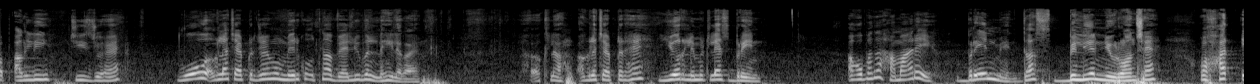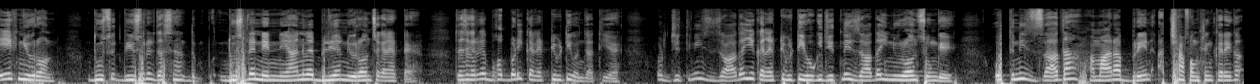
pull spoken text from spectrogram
अब अगली चीज़ जो है, वो अगला चैप्टर जो है, वो मेरे को उतना वैल्यूबल नहीं लगा है। अगला अगला चैप्टर है योर लिमिटलेस ब्रेन आपको पता हमारे ब्रेन में दस बिलियन न्यूरॉन्स हैं। और हर एक न्यूरॉन, दूसरे दूसरे दस दूसरे निन्यानवे बिलियन न्यूरॉन से कनेक्ट है। तो ऐसे करके बहुत बड़ी कनेक्टिविटी बन जाती है। और जितनी ज़्यादा ये कनेक्टिविटी होगी, जितनी ज़्यादा ये न्यूरॉन्स होंगे, उतनी ज़्यादा हमारा ब्रेन अच्छा फ़ंक्शन करेगा,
